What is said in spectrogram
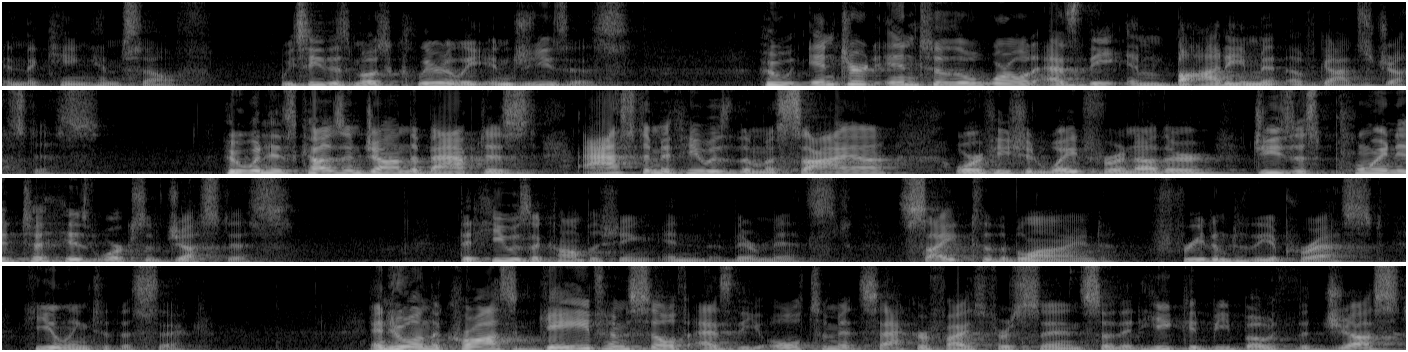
in the King himself. We see this most clearly in Jesus, who entered into the world as the embodiment of God's justice who, when his cousin John the Baptist asked him if he was the Messiah or if he should wait for another, Jesus pointed to his works of justice that he was accomplishing in their midst sight to the blind, freedom to the oppressed, healing to the sick. And who on the cross gave himself as the ultimate sacrifice for sin so that he could be both the just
